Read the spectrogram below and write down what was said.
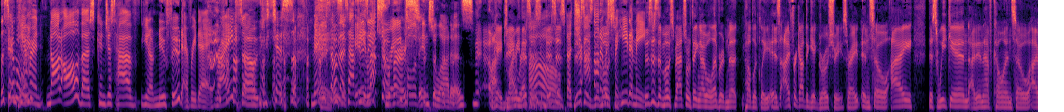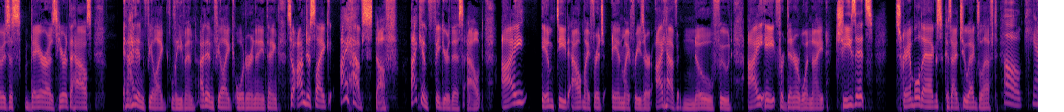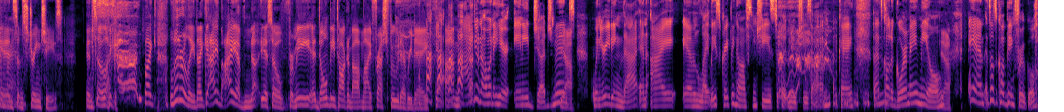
Listen, Emily. Cameron, not all of us can just have, you know, new food every day, right? so just maybe some of us Listen, have to it eat is a tray full of enchiladas. Okay, my Jamie, this is recipe- this oh, is Oh, the this tr- I is thought the it was most fajita meat. This is the most bachelor thing I will ever admit publicly is I forgot to get groceries, right? And so I this weekend I didn't have Cohen, so I was just there. I was here at the house. And I didn't feel like leaving. I didn't feel like ordering anything. So I'm just like, I have stuff. I can figure this out. I emptied out my fridge and my freezer. I have no food. I ate for dinner one night Cheez Its, scrambled eggs, because I had two eggs left, oh, Cameron. and some string cheese. And so like like literally like I I have no yeah, so for me uh, don't be talking about my fresh food every day. Um I do not want to hear any judgment Yeah. when you're eating that. And I am lightly scraping off some cheese to put new cheese on. Okay. That's called a gourmet meal. yeah. And it's also called being frugal.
